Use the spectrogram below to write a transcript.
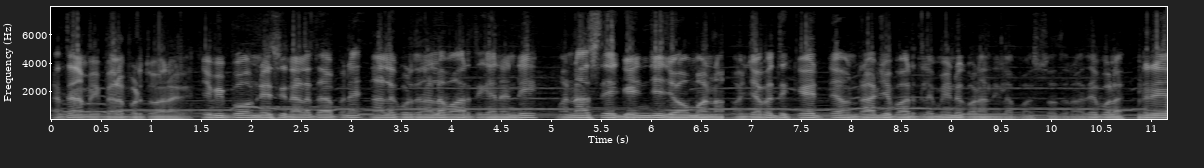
கத்த நம்மை பலப்படுத்துவாராக. ஜெபிப்போம். நேசி நல்ல தாப்பனே நல்ல கொடுத்த நல்ல வார்த்தைக்கு நன்றி. மன்னாசே கெஞ்சி ஜெபமானான் அவன் ஜெபத்தை கேட்டு அவன் ராஜ்யபாரத்தில் மீண்டும் கொண்டாந்தீங்களாப்பா சோதரம் அதே போல நிறைய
